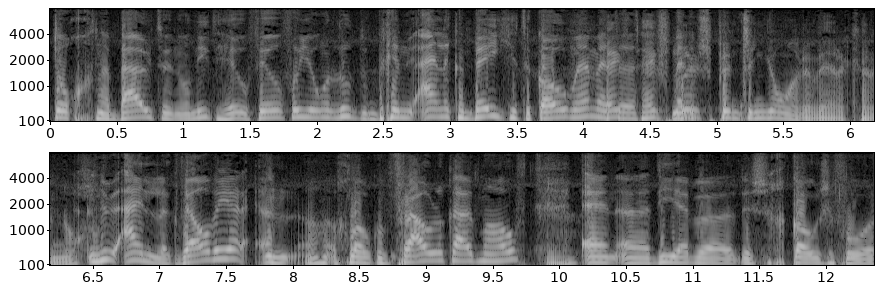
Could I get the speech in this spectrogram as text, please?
toch naar buiten nog niet heel veel voor jongeren doet. Het begint nu eindelijk een beetje te komen. Hè, met, Heeft, de- heeft met de- Pluspunt een jongerenwerker nog? nu eindelijk wel weer. Een, eh, geloof ik een vrouwelijke uit mijn hoofd. En eh, die hebben dus gekozen voor,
